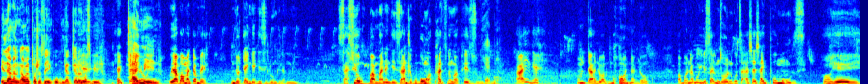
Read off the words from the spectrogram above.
ilanga lingabe licosho zey'nkukhu ngiyakutshela wemasibiya Ngiyakutshela hayi wena. mina. Uyabona mantombela? Indoda engeke izilungela kumina. Sasiyobambana ngezandla kube ungaphansi nongaphezulu. Yebo hayi-ke umdali wakubona lokho. Wabona kuyisa elingcono ukuthi asheshe ayiphumuze. Oh he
